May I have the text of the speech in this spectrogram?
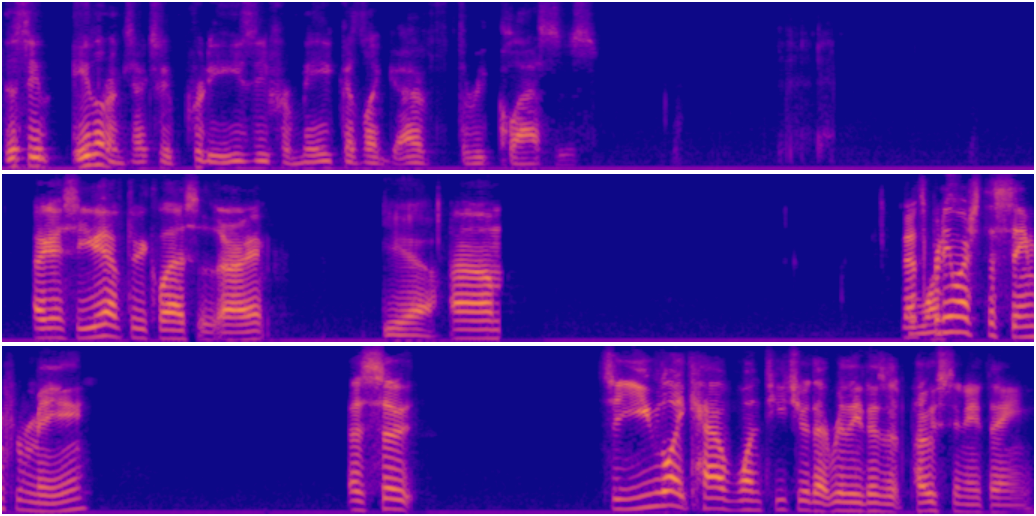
This e- e-learning is actually pretty easy for me because like I have three classes. Okay, so you have three classes, all right. Yeah. Um, that's pretty much the same for me. Uh, so, so you like have one teacher that really doesn't post anything,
